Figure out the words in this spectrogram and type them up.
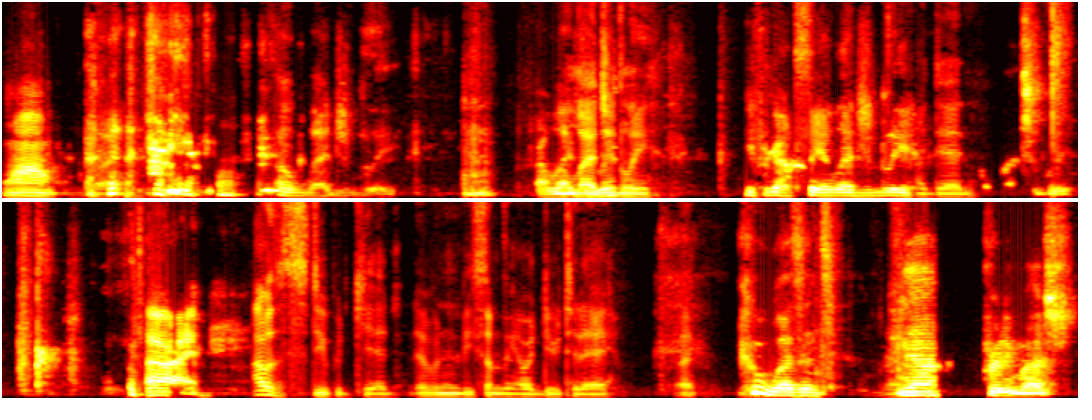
Wow. Allegedly, Allegedly. Allegedly. you forgot to say allegedly. I did. Allegedly. All right. I was a stupid kid. It wouldn't be something I would do today. Who wasn't? Yeah, pretty much.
